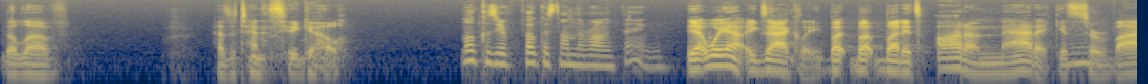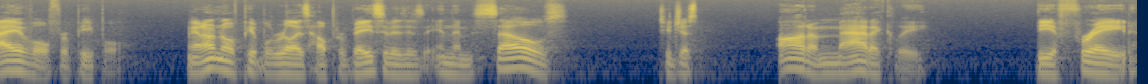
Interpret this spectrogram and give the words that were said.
the love has a tendency to go. Well, because you're focused on the wrong thing. Yeah, well, yeah, exactly. But but but it's automatic. It's mm. survival for people. I mean, I don't know if people realize how pervasive it is in themselves to just automatically be afraid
